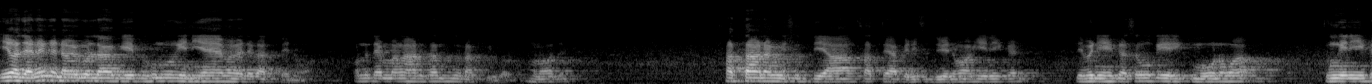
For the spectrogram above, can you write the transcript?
ඒවා දැනගෙන ඔයගොල්ලන්ගේ පුහුණුවේ නියම වැදගත් වෙනවා. ඔන්න දැන් මම ආනිසංස තුනක් කිව්වා. මොනවද? සත්තානං විසුද්ධිය සත්‍යය පිරිසිදු වෙනවා කියන එක. දෙවෙනි එක ශෝකයේ ඉක්මවනවා. තුන්වෙනි එක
